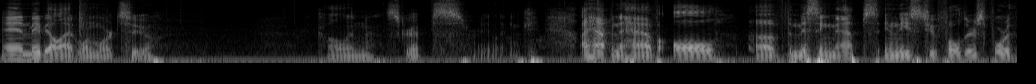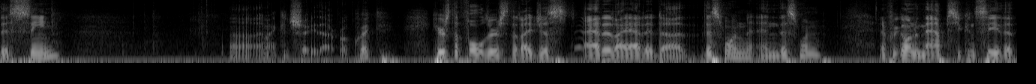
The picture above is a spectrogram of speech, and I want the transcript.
And maybe I'll add one more too. Colin scripts relink. I happen to have all of the missing maps in these two folders for this scene. Uh, and I can show you that real quick. Here's the folders that I just added. I added uh, this one and this one. And if we go into maps, you can see that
